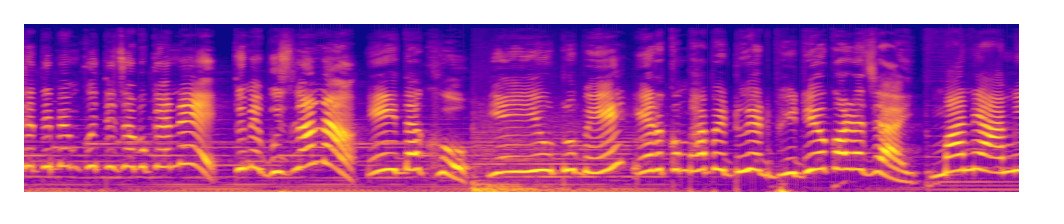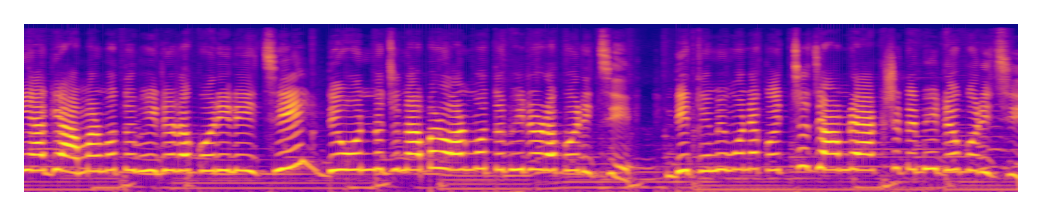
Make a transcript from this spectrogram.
সাথে প্রেম করতে যাব কেন? তুমি বুঝলা না? এই দেখো এই ইউটিউবে এরকম ভাবে ডুয়েট ভিডিও করা যায়। মানে আমি আগে আমার মতো ভিডিওটা করে নিয়েছি দিয়ে অন্যজন আবার ওর মতো ভিডিওটা করেছি। দি তুমি মনে করছ যে আমরা একসাথে ভিডিও করেছি?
